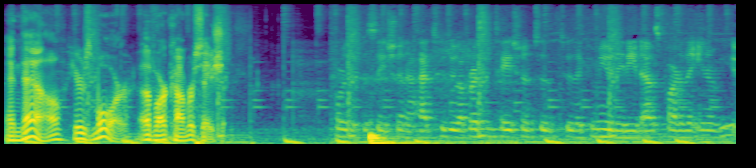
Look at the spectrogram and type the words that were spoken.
And now, here's more of our conversation. For the position, I had to do a presentation to, to the community. That was part of the interview.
